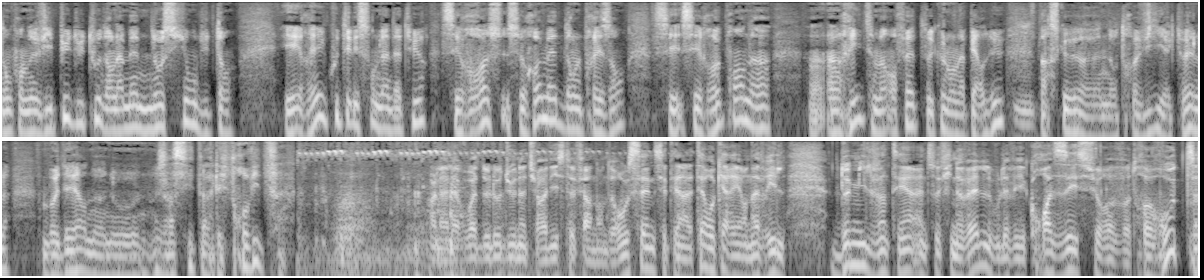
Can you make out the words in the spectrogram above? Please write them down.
Donc on ne vit plus du tout dans la même notion du temps. Et réécouter les sons de la nature, c'est se remettre dans le présent, c'est reprendre un, un, rythme en fait que l'on a perdu mm. parce que notre vie actuelle moderne nous, nous incite à aller trop vite. Voilà la voix de l'audio-naturaliste Fernand de Roussen. C'était un terre au carré en avril 2021. Anne-Sophie Novelle, vous l'avez croisé sur votre route.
